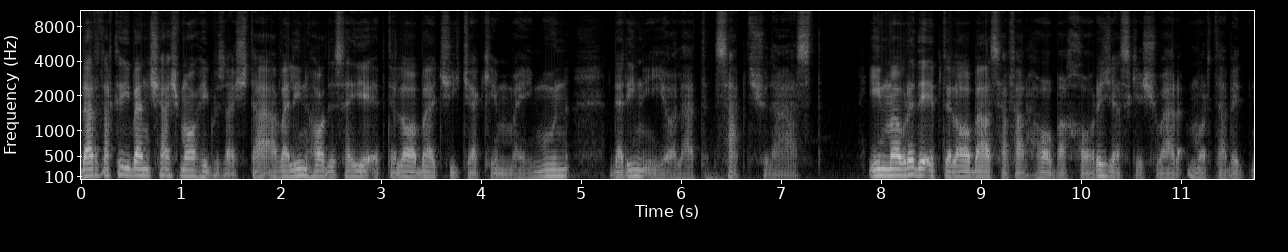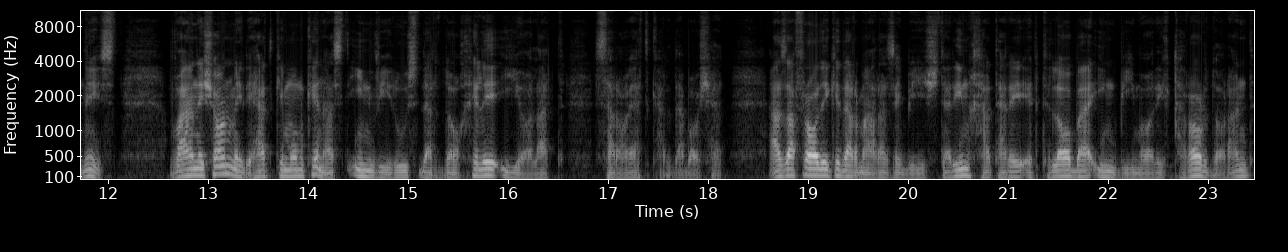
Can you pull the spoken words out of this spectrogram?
در تقریبا شش ماه گذشته اولین حادثه ابتلا به چیچک میمون در این ایالت ثبت شده است. این مورد ابتلا به سفرها به خارج از کشور مرتبط نیست و نشان می دهد که ممکن است این ویروس در داخل ایالت سرایت کرده باشد. از افرادی که در معرض بیشترین خطر ابتلا به این بیماری قرار دارند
